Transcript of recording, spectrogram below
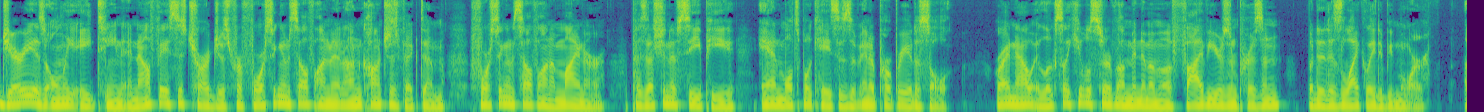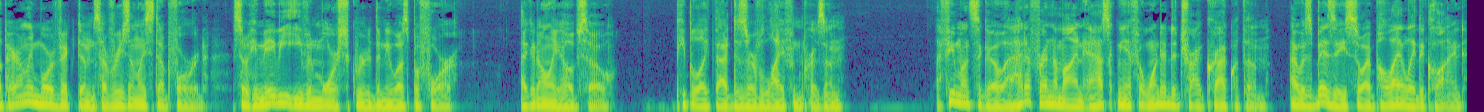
Jerry is only 18 and now faces charges for forcing himself on an unconscious victim, forcing himself on a minor, possession of CP, and multiple cases of inappropriate assault. Right now, it looks like he will serve a minimum of five years in prison, but it is likely to be more. Apparently, more victims have recently stepped forward, so he may be even more screwed than he was before. I can only hope so. People like that deserve life in prison. A few months ago, I had a friend of mine ask me if I wanted to try crack with him. I was busy, so I politely declined.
